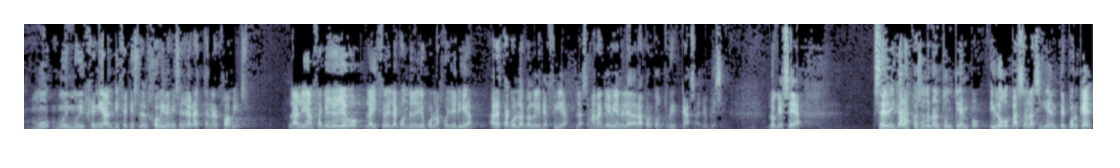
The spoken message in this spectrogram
muy, muy, muy genial, dice que el hobby de mi señora es tener hobbies. La alianza que yo llevo la hizo ella cuando le dio por la joyería. Ahora está con la caligrafía. La semana que viene le dará por construir casa, yo qué sé lo que sea. Se dedica a las cosas durante un tiempo y luego pasa a la siguiente. ¿Por qué?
